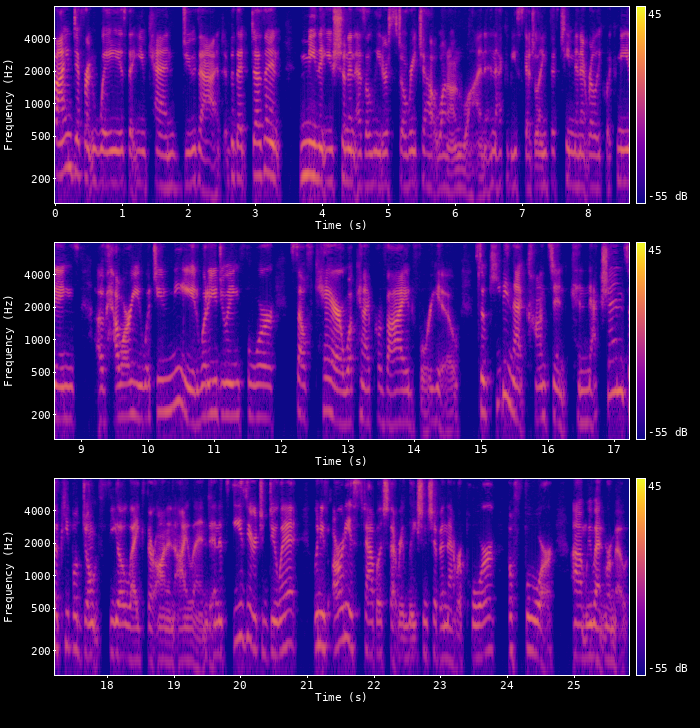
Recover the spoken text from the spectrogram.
Find different ways that you can do that. But that doesn't mean that you shouldn't, as a leader, still reach out one on one. And that could be scheduling 15 minute, really quick meetings of how are you? What do you need? What are you doing for self care? What can I provide for you? So, keeping that constant connection so people don't feel like they're on an island. And it's easier to do it when you've already established that relationship and that rapport before um, we went remote.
